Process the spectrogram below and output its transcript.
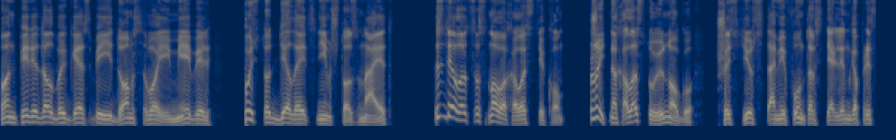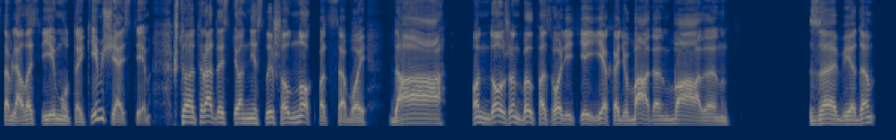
Он передал бы Гэсби и дом свой, и мебель, пусть тот делает с ним, что знает. Сделаться снова холостяком, жить на холостую ногу, шестьюстами фунтов стерлингов представлялось ему таким счастьем, что от радости он не слышал ног под собой. Да, он должен был позволить ей ехать в Баден-Баден. За обедом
